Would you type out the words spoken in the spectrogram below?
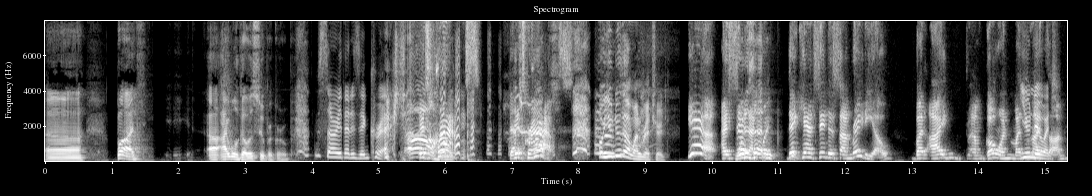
Uh but uh, I will go with supergroup. I'm sorry, that is incorrect. It's craps. That's it's craps. Oh, you knew that one, Richard. Yeah, I said What is I that? went- they can't see this on radio, but I I'm going my You my knew it. thumb.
